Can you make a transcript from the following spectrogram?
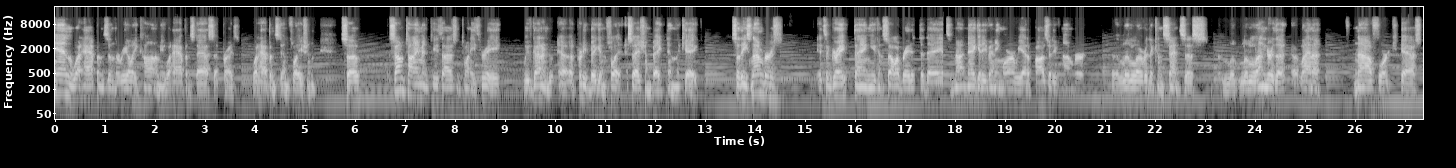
and what happens in the real economy, what happens to asset price, what happens to inflation. So, sometime in 2023, we've got a, a pretty big inflation baked in the cake. So, these numbers, it's a great thing. You can celebrate it today. It's not negative anymore. We had a positive number, a little over the consensus, a little under the Atlanta now forecast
